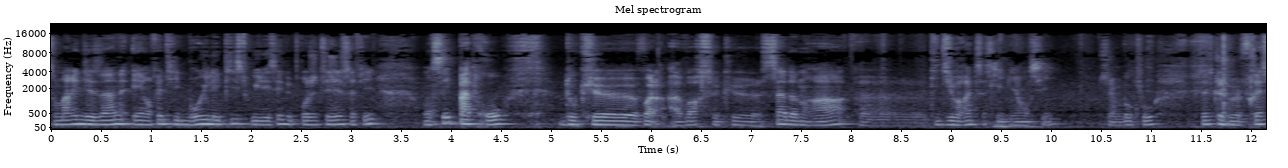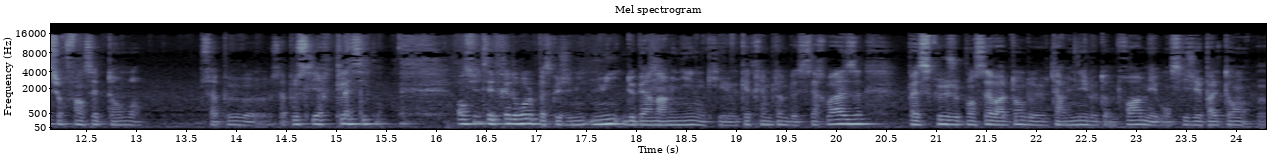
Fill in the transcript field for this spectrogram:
son mari Jason. Et en fait, il brouille les pistes où il essaie de protéger sa fille. On sait pas trop. Donc euh, voilà, à voir ce que ça donnera. Euh, Didier Warren, ça se lit bien aussi. J'aime beaucoup. Peut-être que je me le ferai sur fin septembre. Ça peut, euh, ça peut se lire classiquement. Ensuite, c'est très drôle parce que j'ai mis Nuit de Bernard Minier, donc qui est le quatrième tome de Servaz, parce que je pensais avoir le temps de terminer le tome 3, mais bon, si j'ai pas le temps, euh,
